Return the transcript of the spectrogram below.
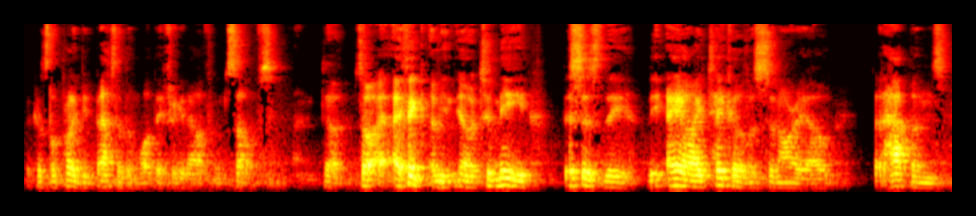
because they'll probably be better than what they figured out for themselves. And uh, so I, I, think, I mean, you know, to me, this is the, the AI takeover scenario that happens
